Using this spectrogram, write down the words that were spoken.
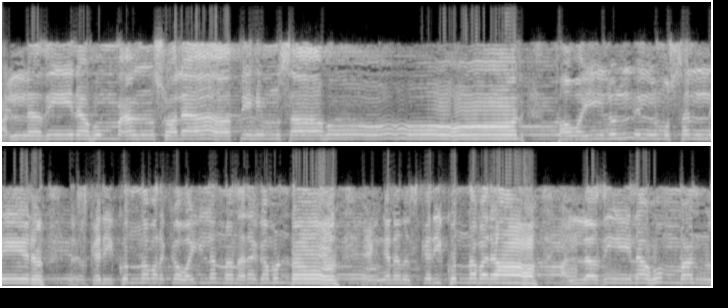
അല്ലദീനഹും അൻ സ്വലാത്തിഹിം സാഹൂൻ. നിസ്കരിക്കുന്നവർക്ക് വൈലെന്ന നരകമുണ്ടോ? എങ്ങനെ നിസ്കരിക്കുന്നവരാ? അല്ലദീനഹും അൻ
